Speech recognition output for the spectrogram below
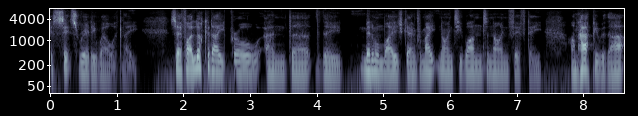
It sits really well with me. So if I look at April and uh, the minimum wage going from 891 to 950, I'm happy with that.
